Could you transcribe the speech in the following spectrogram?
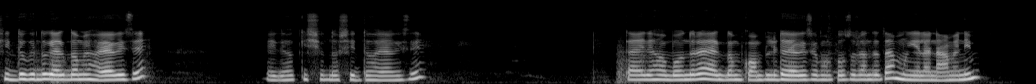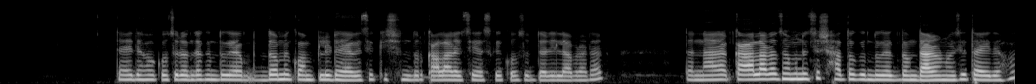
সিদ্ধ কিন্তু একদমই হয়ে গেছে। এই দেখো কি সুন্দর সিদ্ধ হয়ে গেছে। তাই দেখো বন্ধুরা, একদম কমপ্লিট হয়ে গেছে আমার কচুর রান্নাটা মুই এলা নামে নিম। তাই দেখো কচুর রান্না কিন্তু একদমই কমপ্লিট হয়ে গেছে। কি সুন্দর কালার হয়েছে আজকে কচুর ডাড়ি লাবড়াটার। তা না কালারও যেমন হয়েছে, স্বাদও কিন্তু একদম দারুণ হয়েছে, তাই দেখো।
